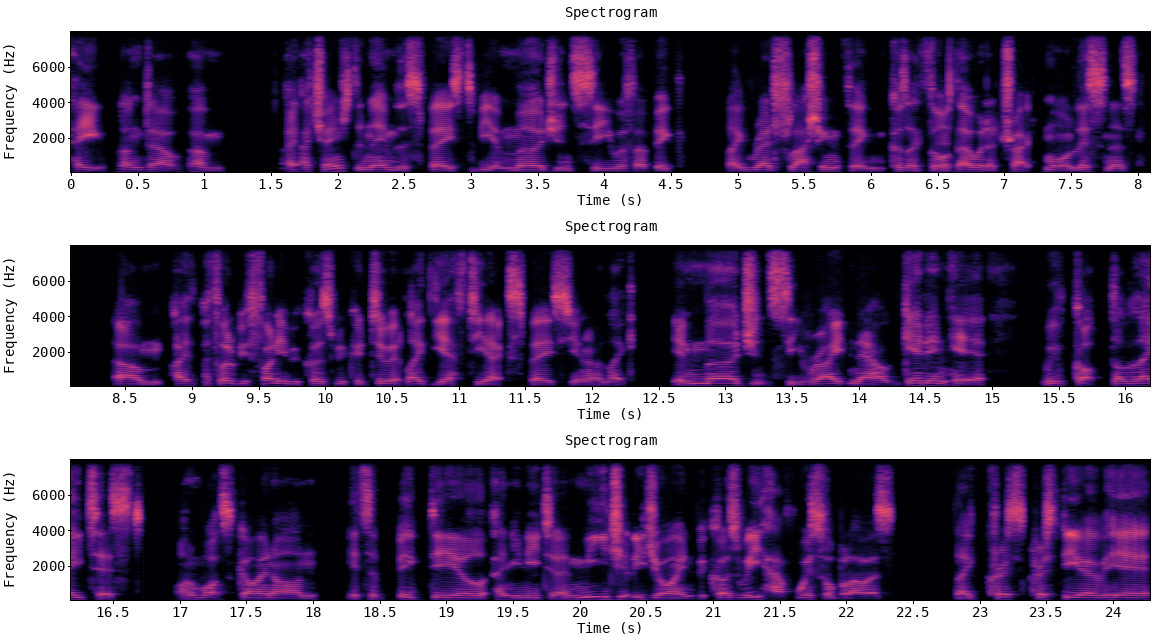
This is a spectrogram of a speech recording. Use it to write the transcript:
hey, Lunc DAO, um, I, I changed the name of the space to be emergency with a big like red flashing thing because I thought that would attract more listeners. Um, I, I thought it'd be funny because we could do it like the FTX space, you know, like emergency right now. Get in here. We've got the latest on what's going on. It's a big deal, and you need to immediately join because we have whistleblowers. Like Chris Christie over here,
